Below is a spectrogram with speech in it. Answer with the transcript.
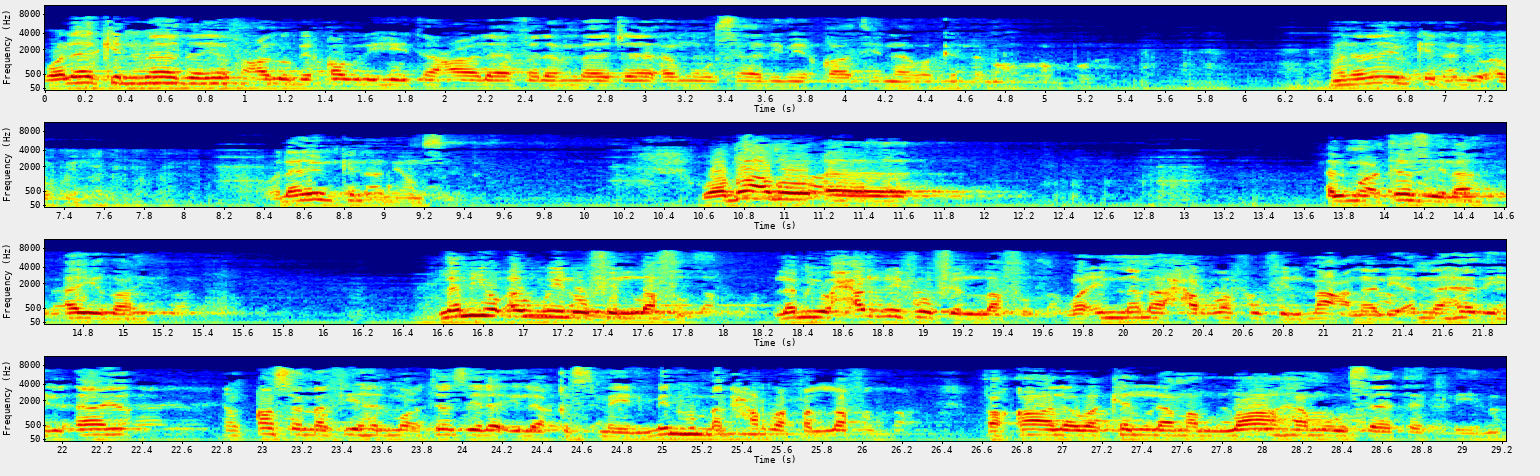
ولكن ماذا يفعل بقوله تعالى فلما جاء موسى لميقاتنا وكلمه ربه؟ هنا لا يمكن أن يؤول ولا يمكن أن ينصب. وبعض آه، المعتزلة أيضا لم يؤولوا في اللفظ. لم يحرفوا في اللفظ وإنما حرفوا في المعنى لأن هذه الآية انقسم فيها المعتزلة إلى قسمين منهم من حرف اللفظ فقال وكلم الله موسى تكليما.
